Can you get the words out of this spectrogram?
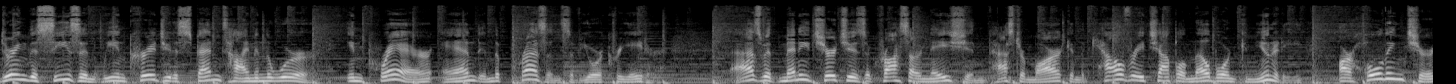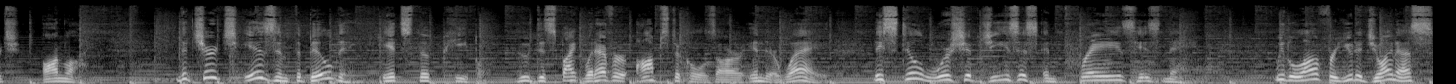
During this season, we encourage you to spend time in the Word, in prayer, and in the presence of your Creator. As with many churches across our nation, Pastor Mark and the Calvary Chapel Melbourne community are holding church online. The church isn't the building, it's the people who, despite whatever obstacles are in their way, they still worship Jesus and praise his name. We'd love for you to join us.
